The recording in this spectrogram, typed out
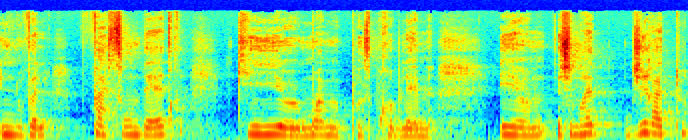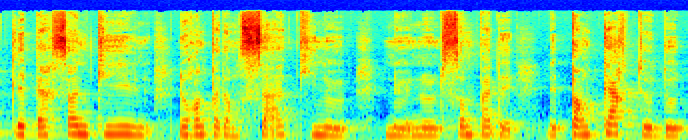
une nouvelle façon d'être qui, euh, moi, me pose problème. Et euh, j'aimerais dire à toutes les personnes qui ne rentrent pas dans ça, qui ne, ne, ne sont pas des, des pancartes de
